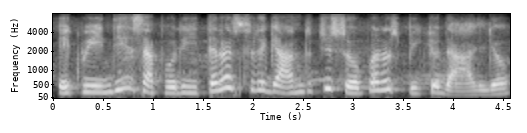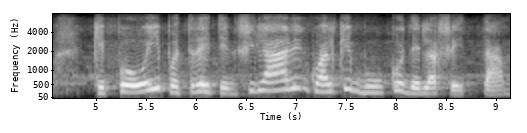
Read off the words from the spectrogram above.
e quindi insaporitela sfregandoci sopra lo spicchio d'aglio che poi potrete infilare in qualche buco della fetta.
